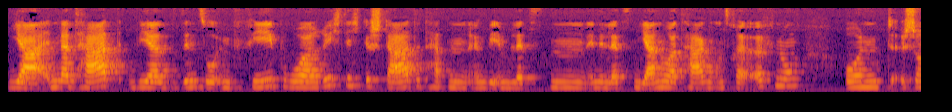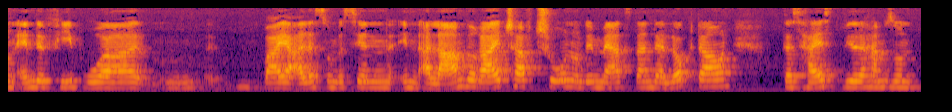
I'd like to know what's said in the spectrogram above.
ja, in der Tat, wir sind so im Februar richtig gestartet, hatten irgendwie im letzten, in den letzten Januartagen unsere Eröffnung und schon Ende Februar war ja alles so ein bisschen in Alarmbereitschaft schon und im März dann der Lockdown. Das heißt, wir haben so einen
